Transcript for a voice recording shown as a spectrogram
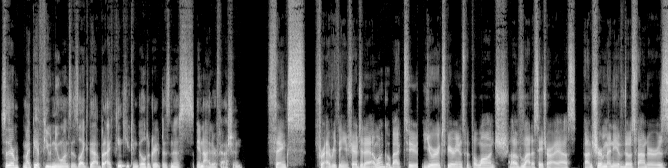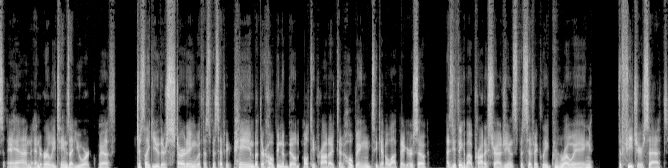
So there might be a few nuances like that, but I think you can build a great business in either fashion. Thanks for everything you shared today. I want to go back to your experience with the launch of Lattice HRIS. I'm sure many of those founders and, and early teams that you work with, just like you, they're starting with a specific pain, but they're hoping to build multi-product and hoping to get a lot bigger. So as you think about product strategy and specifically growing the feature set,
